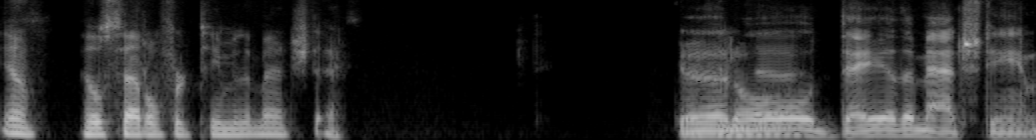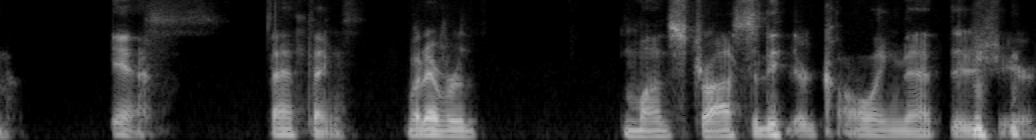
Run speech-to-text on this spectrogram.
yeah, he'll settle for team of the match day. Good and, uh, old uh, day of the match team. Yeah. That thing. Whatever monstrosity they're calling that this year.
